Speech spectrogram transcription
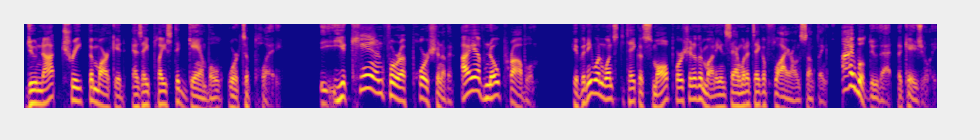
Do not treat the market as a place to gamble or to play. You can for a portion of it. I have no problem. If anyone wants to take a small portion of their money and say, I'm going to take a flyer on something, I will do that occasionally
